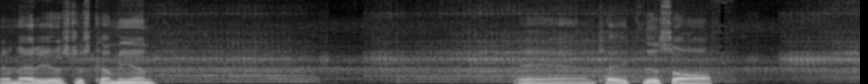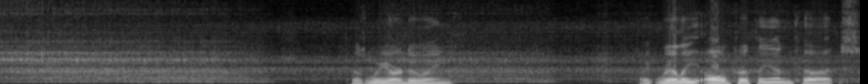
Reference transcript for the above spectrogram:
And that is just come in and take this off because we are doing like really ultra thin cuts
